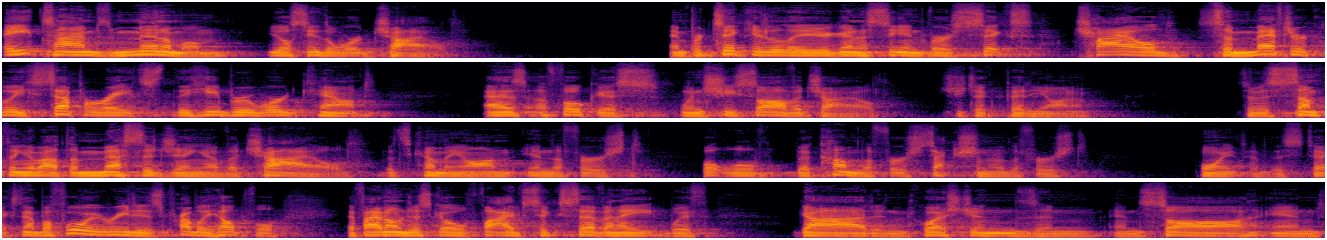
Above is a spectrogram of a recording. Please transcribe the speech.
Eight times minimum, you'll see the word child. And particularly, you're going to see in verse 6, child symmetrically separates the Hebrew word count as a focus when she saw the child. She took pity on him. So there's something about the messaging of a child that's coming on in the first, what will become the first section or the first point of this text. Now, before we read it, it's probably helpful if I don't just go five, six, seven, eight with God and questions and, and saw and,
